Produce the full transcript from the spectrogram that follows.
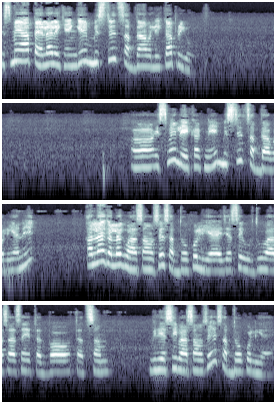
इसमें आप पहला लिखेंगे, मिश्रित शब्दावली का प्रयोग। इसमें लेखक ने मिश्रित शब्दावली यानी अलग अलग भाषाओं से शब्दों को लिया है। जैसे उर्दू भाषा से तद्भव तत्सम, विदेशी भाषाओं से शब्दों को लिया है।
